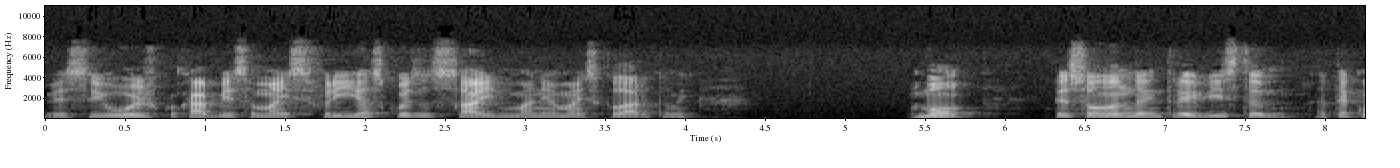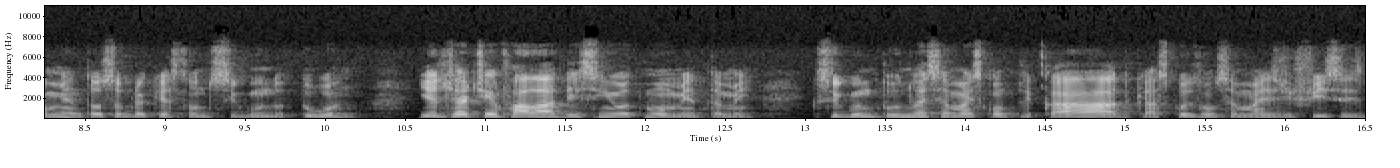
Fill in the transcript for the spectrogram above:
Ver se hoje com a cabeça mais fria as coisas saem de maneira mais clara também. Bom, o Pessolano da entrevista até comentou sobre a questão do segundo turno, e ele já tinha falado isso em outro momento também o segundo turno vai ser mais complicado, que as coisas vão ser mais difíceis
